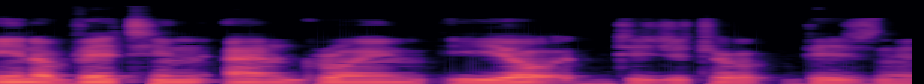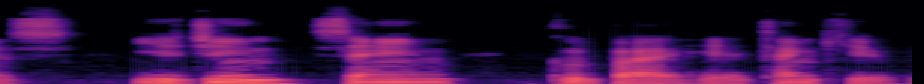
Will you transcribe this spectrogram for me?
innovating and growing your digital business. Eugene saying goodbye here. Thank you.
